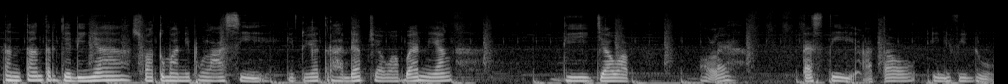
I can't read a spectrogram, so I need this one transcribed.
rentan terjadinya suatu manipulasi gitu ya terhadap jawaban yang dijawab oleh testi atau individu.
